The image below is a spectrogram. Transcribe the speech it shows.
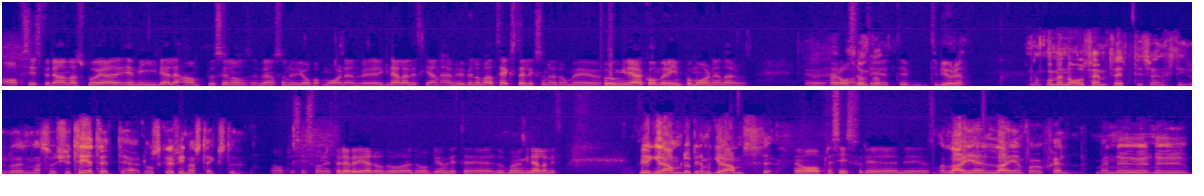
Ja, precis. För det annars börjar Emilia eller Hampus eller någon, vem som nu jobbar på morgonen eh, gnälla lite grann här. Nu vill de ha texter liksom när de är hungriga, kommer in på morgonen där och eh, hör av Ja, sig de till, till, till Bjurre. De kommer 05.30 svensk tid och då är den alltså 23.30 här. Då ska det finnas texter. Ja, precis. Har ni inte levererat då, då, då, blir de lite, då börjar de gnälla lite. Blir gram, då blir de gramse. Ja, precis. Så det, det, Lion, Lion får skäll. Men nu, nu,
